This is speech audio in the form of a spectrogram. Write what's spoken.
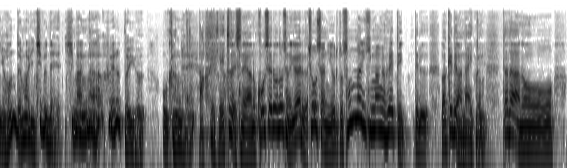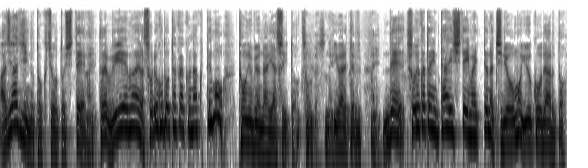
日本でも一部で肥満が増えるというお考えあ、えっとですね、あの、厚生労働省のいわゆる調査によると、そんなに肥満が増えていってるわけではないと。はい、ただ、あの、アジア人の特徴として、はい、例えば BMI がそれほど高くなくても、糖尿病になりやすいと。そうですね。言われてる。はい、で、そういう方に対して今言ったような治療も有効であると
